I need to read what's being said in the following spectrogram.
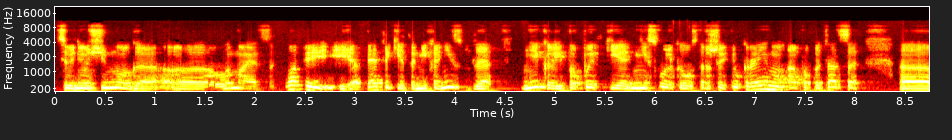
сегодня очень много э, ломается копий, и опять-таки это механизм для некой попытки не сколько устрашить Украину, а попытаться э,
